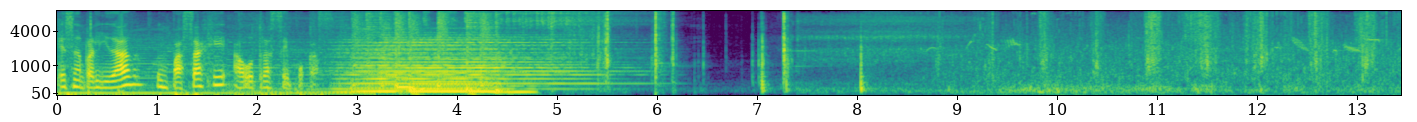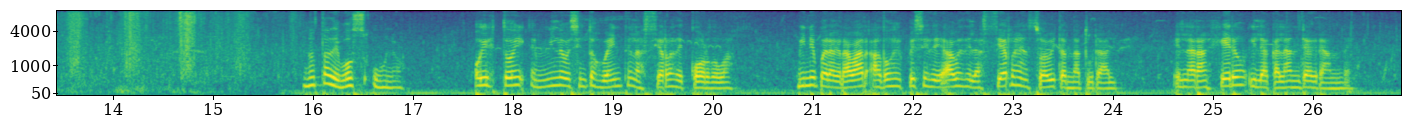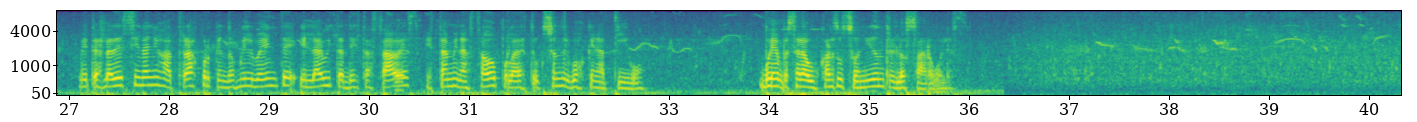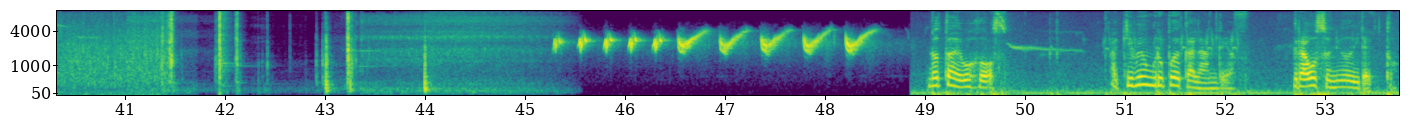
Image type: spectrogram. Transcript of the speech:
es en realidad un pasaje a otras épocas. Nota de voz 1. Hoy estoy en 1920 en las sierras de Córdoba, Vine para grabar a dos especies de aves de las sierras en su hábitat natural, el naranjero y la calandria grande. Me trasladé 100 años atrás porque en 2020 el hábitat de estas aves está amenazado por la destrucción del bosque nativo. Voy a empezar a buscar su sonido entre los árboles. Nota de voz 2. Aquí veo un grupo de calandrias. Grabo sonido directo.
